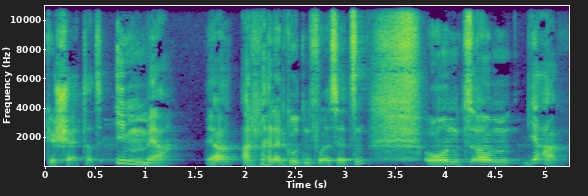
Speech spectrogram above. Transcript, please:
gescheitert. Immer. Ja, an meinen guten Vorsätzen. Und ähm, ja,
